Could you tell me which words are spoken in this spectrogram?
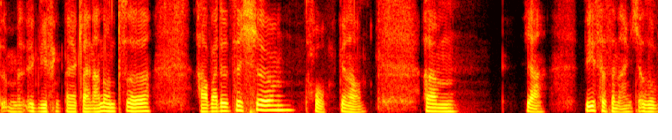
Irgendwie fängt man ja klein an und äh, arbeitet sich ähm, hoch, genau. Ähm, ja, wie ist das denn eigentlich? Also,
